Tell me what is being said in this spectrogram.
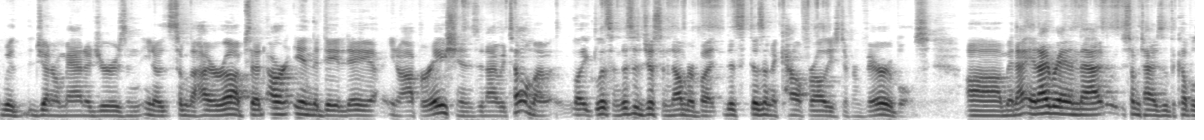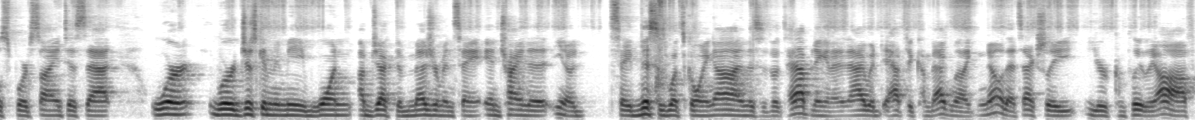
with general managers and you know some of the higher ups that aren't in the day to day you know operations. And I would tell them I'm like, listen, this is just a number, but this doesn't account for all these different variables. Um, and I and I ran in that sometimes with a couple of sports scientists that weren't were just giving me one objective measurement saying and trying to you know say this is what's going on this is what's happening and I would have to come back and be like no that's actually you're completely off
